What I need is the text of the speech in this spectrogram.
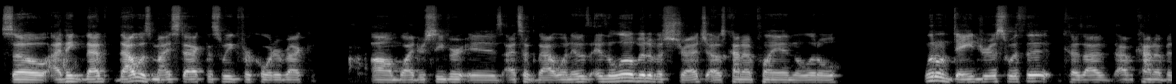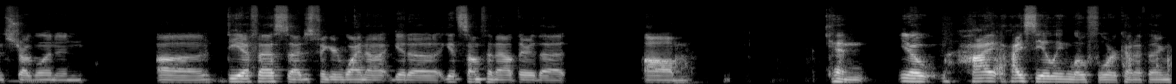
So I think that that was my stack this week for quarterback um, wide receiver is I took that one. It was, it was a little bit of a stretch. I was kind of playing a little little dangerous with it because I've I've kind of been struggling in uh, DFS. I just figured why not get a get something out there that um can you know high high ceiling, low floor kind of thing.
